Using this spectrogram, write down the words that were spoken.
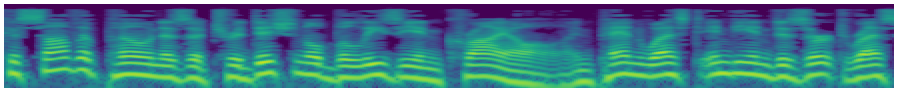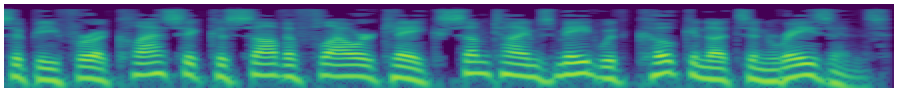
Cassava pone is a traditional Belizean Creole and pan-West Indian dessert recipe for a classic cassava flour cake sometimes made with coconuts and raisins.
